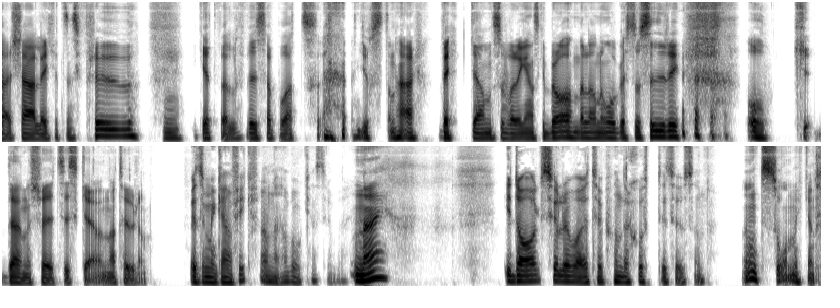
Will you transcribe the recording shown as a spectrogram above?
så här, kärleken till sin fru. Mm. Vilket väl visar på att just den här veckan så var det ganska bra mellan August och Siri. och den schweiziska naturen. Vet du hur mycket han fick för den här boken? Strindberg? Nej, Idag skulle det vara typ 170 000. det är inte så mycket ändå.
